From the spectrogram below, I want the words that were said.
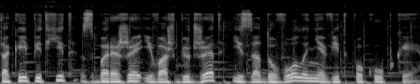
Такий підхід збереже і ваш бюджет, і задоволення від покупки.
